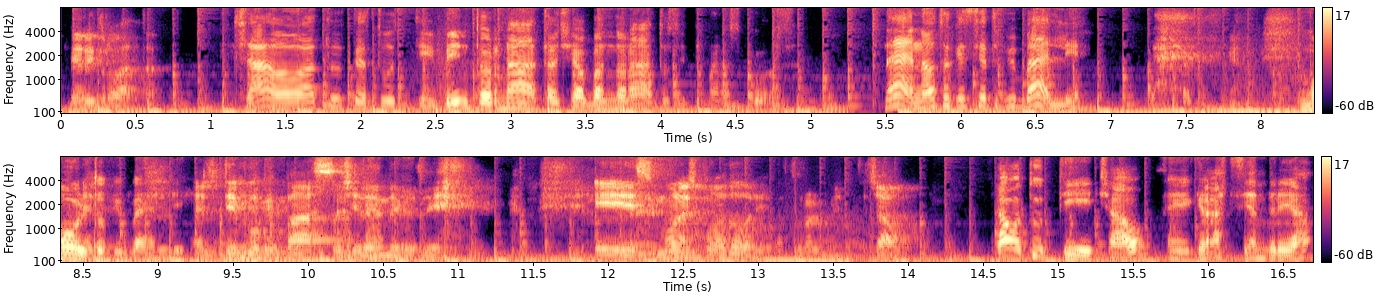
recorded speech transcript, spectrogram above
ben ritrovata. Ciao a tutti e a tutti. Bentornata, ci ha abbandonato settimana scorsa. Eh, noto che siete più belli. Molto più belli. È il tempo che passa ci rende così. E Simone Spoladori, naturalmente. Ciao. Ciao a tutti, ciao, eh, grazie Andrea.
